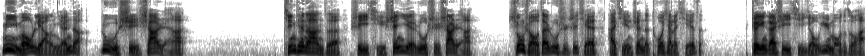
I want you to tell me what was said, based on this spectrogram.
密谋两年的入室杀人案。今天的案子是一起深夜入室杀人案，凶手在入室之前还谨慎的脱下了鞋子，这应该是一起有预谋的作案。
